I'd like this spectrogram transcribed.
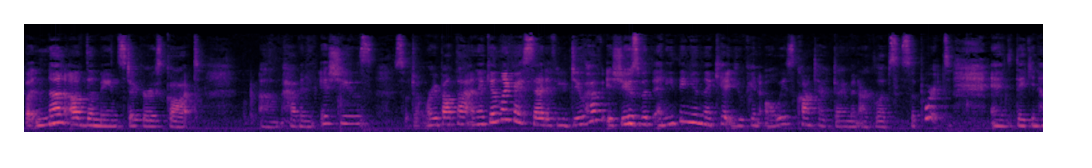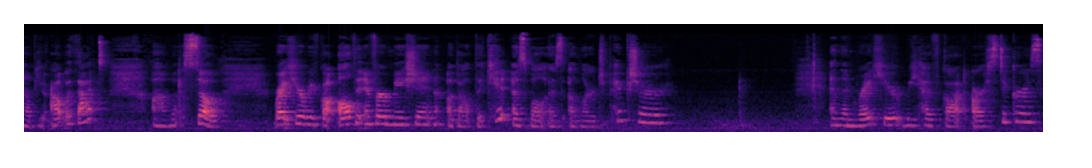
but none of the main stickers got um, have any issues. So don't worry about that. And again, like I said, if you do have issues with anything in the kit, you can always contact Diamond Art Club's support and they can help you out with that. Um, so right here, we've got all the information about the kit as well as a large picture and then right here, we have got our stickers.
